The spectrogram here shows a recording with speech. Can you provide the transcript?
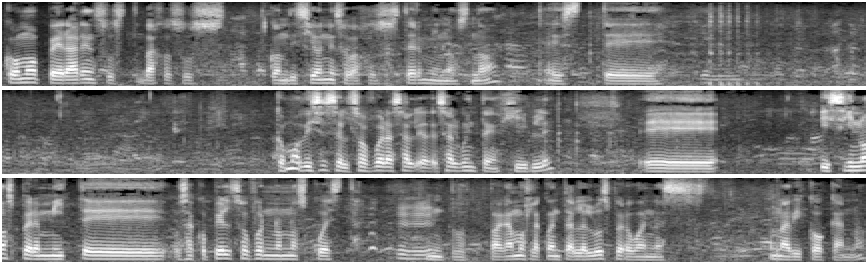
cómo operar en sus, bajo sus condiciones o bajo sus términos, ¿no? Este, como dices, el software es algo intangible eh, y si nos permite, o sea, copiar el software no nos cuesta. Pues, pagamos la cuenta de la luz, pero bueno, es una bicoca, ¿no?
